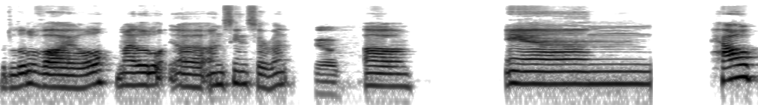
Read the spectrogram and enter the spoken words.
with a little vial, my little uh, unseen servant. yeah, Um, and how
